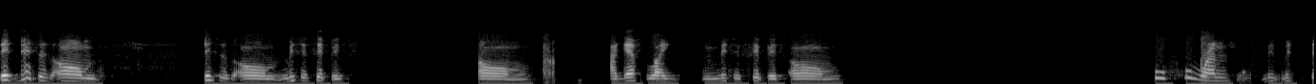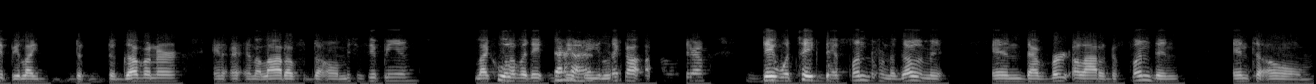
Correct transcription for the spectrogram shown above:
This, this is um, this is um Mississippi's um I guess like Mississippi's um who who runs Mississippi? Like the the governor and and a lot of the um, Mississippians? Like whoever they uh-huh. they, they elect out there they would take that funding from the government and divert a lot of the funding into um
